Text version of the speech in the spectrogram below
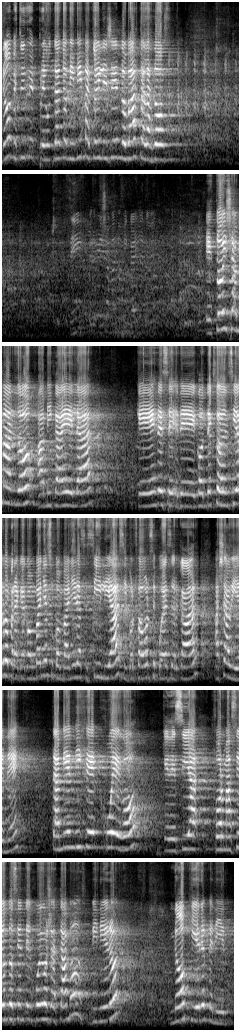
No, me estoy preguntando a mí misma, estoy leyendo, basta las dos. Sí, pero estoy llamando a Micaela Estoy llamando a Micaela, que es de, de, contexto de encierro, para que acompañe a su compañera Cecilia, si por favor se puede acercar. Allá viene. También dije juego, que decía formación docente en juego, ¿ya estamos? ¿Vinieron? No quieren venir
